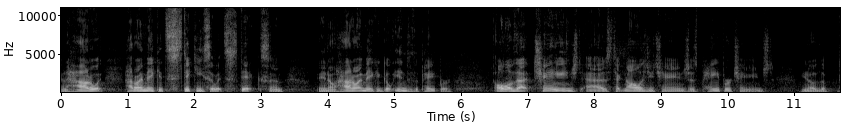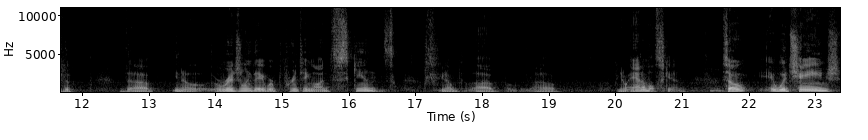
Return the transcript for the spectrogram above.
And how do I, how do I make it sticky so it sticks? And, you know, how do I make it go into the paper? All of that changed as technology changed, as paper changed. You know, the, the, the, you know, originally they were printing on skins, you know, uh, uh, you know, animal skin. So it would change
